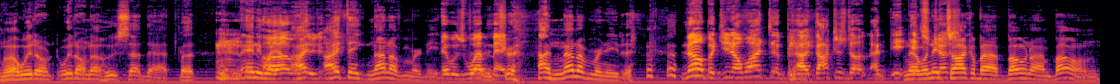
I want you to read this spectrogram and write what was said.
Well, we don't we don't know who said that, but anyway, Uh, I, I think none of them are needed. It was to tell WebMed. None of them are needed. No, but you know what? Uh, doctors don't. Uh, it, now, it's when they just, talk about bone on bone,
